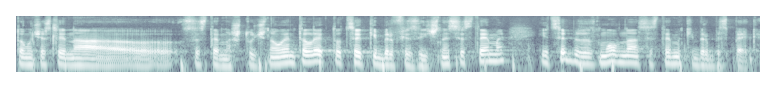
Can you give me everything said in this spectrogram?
тому числі на е, системи штучного інтелекту, це кіберфізичні системи і це безумовно системи кібербезпеки.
